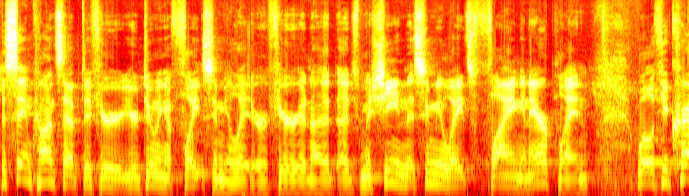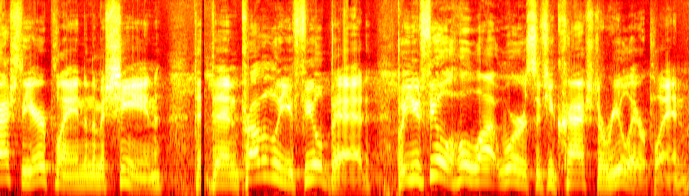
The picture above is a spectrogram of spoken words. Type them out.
The same concept if you're, you're doing a flight simulator, if you're in a, a, machine that simulates flying an airplane. Well, if you crash the airplane and the machine, then, then probably you feel bad, but you'd feel a whole lot worse if you crashed a real airplane.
